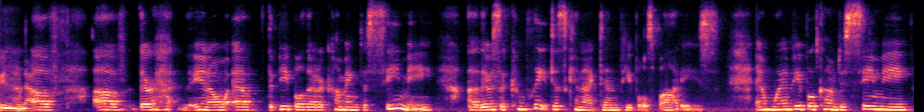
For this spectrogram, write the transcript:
of of their you know of the people that are coming to see me uh, there's a complete disconnect in people's bodies. And when people come to see me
